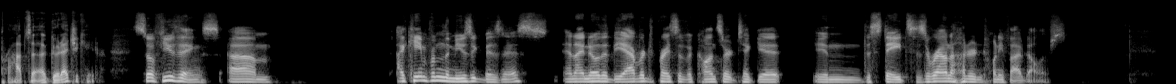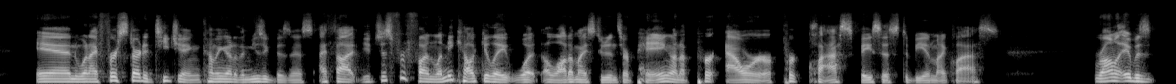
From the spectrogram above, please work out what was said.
perhaps a, good educator? So, a few things. Um, I came from the music business, and I know that the average price of a concert ticket in the States is around $125. And when I first started teaching, coming out of the music business, I thought, just for fun, let me calculate what a lot of my students are paying on a per hour or per class basis to be in my class. Ronald, it was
